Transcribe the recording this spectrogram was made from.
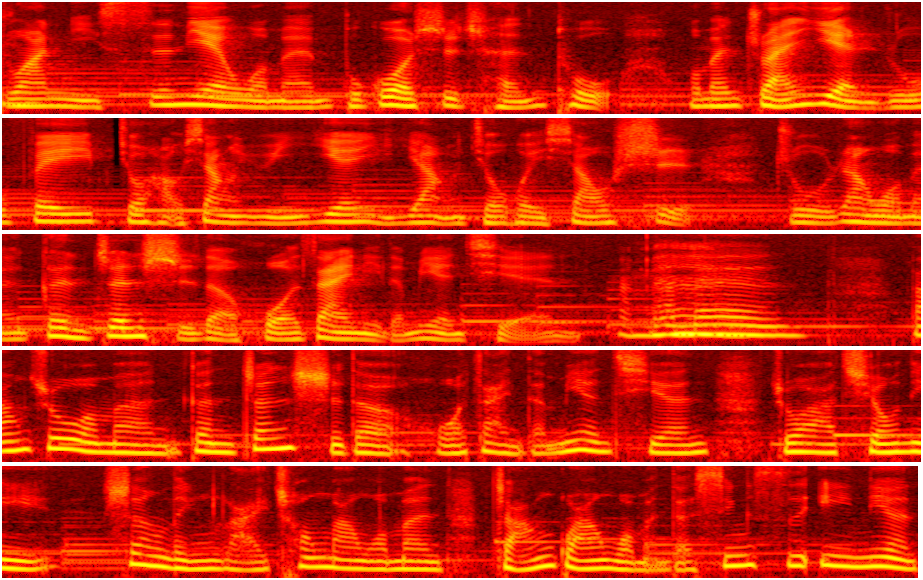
主啊，你思念我们不过是尘土，我们转眼如飞，就好像云烟一样就会消逝。主，让我们更真实的活在你的面前。阿门。帮助我们更真实的活在你的面前，主啊，求你圣灵来充满我们，掌管我们的心思意念，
